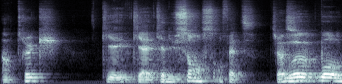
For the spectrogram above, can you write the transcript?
un truc qui, est, qui, a, qui a du sens, en fait. Tu vois, Ouais, bon,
